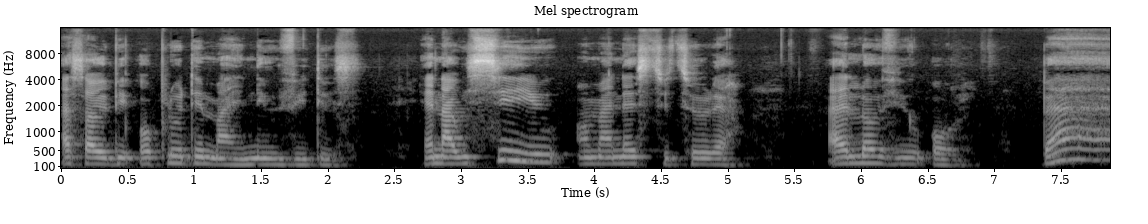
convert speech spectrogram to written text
as I will be uploading my new videos. And I will see you on my next tutorial. I love you all. Bye.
